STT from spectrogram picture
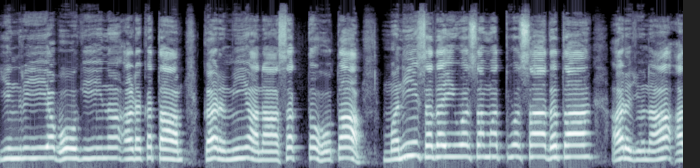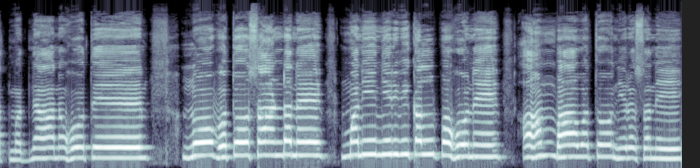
इंद्रिय भोगी न अडकता कर्मी अनासक्त होता मनी सदैव समत्व साधता अर्जुना आत्मज्ञान होते. लोभ तो सांडणे मनी निर्विकल्प होणे अहंभाव तो निरसने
